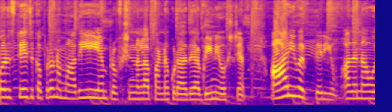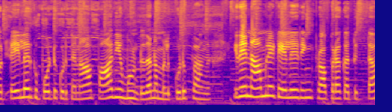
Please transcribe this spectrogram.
ஒரு ஸ்டேஜுக்கு அப்புறம் நம்ம அதையே ஏன் ப்ரொஃபஷனலாக பண்ணக்கூடாது அப்படின்னு யோசித்தேன் ஆரி ஒர்க் தெரியும். அதை நான் ஒரு டெய்லருக்கு போட்டு கொடுத்தேன்னா பாதி அமௌண்ட்டு தான் நம்மளுக்கு கொடுப்பாங்க. இதே நாமளே டெய்லரிங் ப்ராப்பராக கற்றுக்கிட்டா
